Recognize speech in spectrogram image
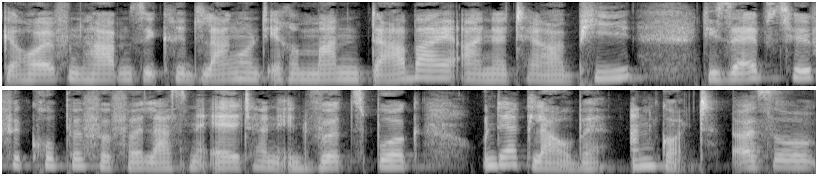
Geholfen haben Sigrid Lang und ihrem Mann dabei eine Therapie, die Selbsthilfegruppe für verlassene Eltern in Würzburg und der Glaube an Gott. Also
